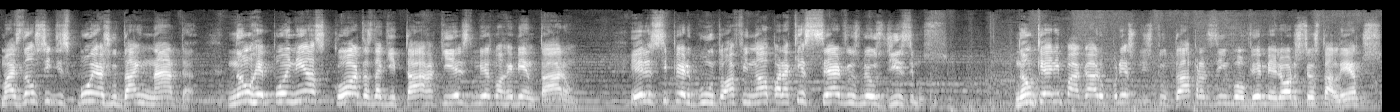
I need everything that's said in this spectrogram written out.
mas não se dispõem a ajudar em nada. Não repõem nem as cordas da guitarra que eles mesmos arrebentaram. Eles se perguntam, afinal, para que servem os meus dízimos? não querem pagar o preço de estudar para desenvolver melhor os seus talentos,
